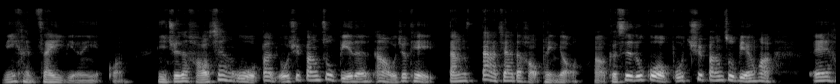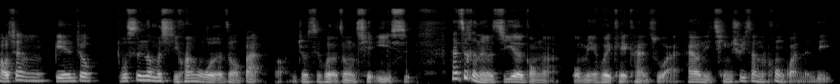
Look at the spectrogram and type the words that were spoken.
你很在意别人眼光，你觉得好像我帮我去帮助别人啊，我就可以当大家的好朋友啊。可是如果不去帮助别人的话，哎，好像别人就。不是那么喜欢我了怎么办啊？就是会有这种潜意识。那这可能有饥饿宫啊，我们也会可以看出来。还有你情绪上的控管能力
